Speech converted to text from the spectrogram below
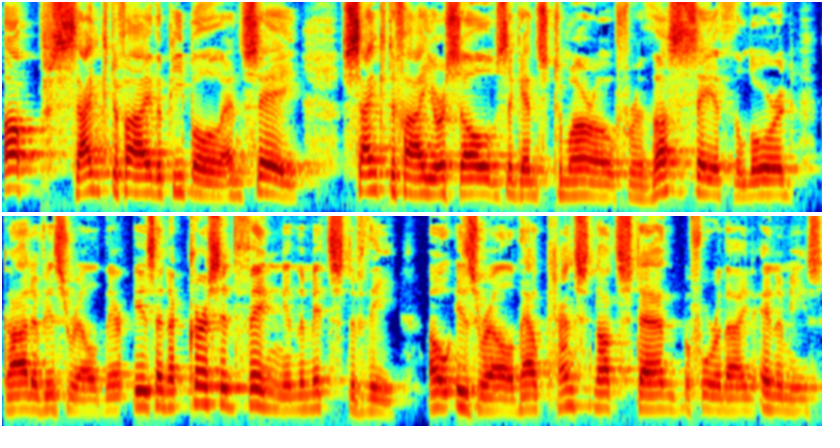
Up, sanctify the people, and say, Sanctify yourselves against tomorrow, for thus saith the Lord God of Israel, There is an accursed thing in the midst of thee. O Israel, thou canst not stand before thine enemies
